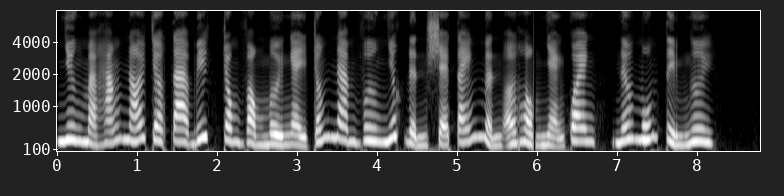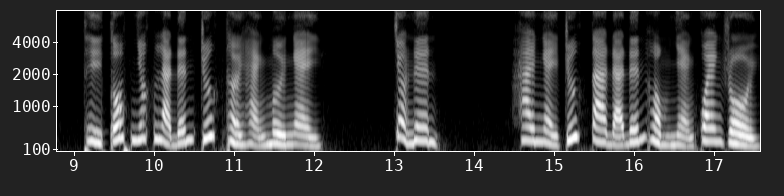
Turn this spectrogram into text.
Nhưng mà hắn nói cho ta biết trong vòng 10 ngày Trấn Nam Vương nhất định sẽ tán mệnh ở Hồng Nhạn Quan, nếu muốn tìm ngươi. Thì tốt nhất là đến trước thời hạn 10 ngày. Cho nên, hai ngày trước ta đã đến Hồng Nhạn Quan rồi.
